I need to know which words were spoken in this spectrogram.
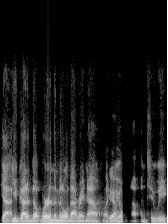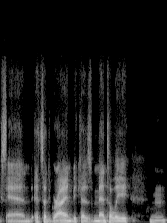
Yeah, you got to build. We're in the middle of that right now. Like yeah. we open up in two weeks, and it's a grind because mentally, Mm-hmm.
